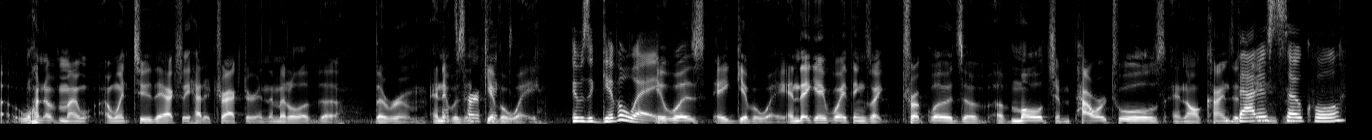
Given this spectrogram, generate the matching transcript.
uh, one of them I, I went to, they actually had a tractor in the middle of the the room, and it was perfect. a giveaway. It was a giveaway. It was a giveaway, and they gave away things like truckloads of, of mulch and power tools and all kinds of That things. is so and cool.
